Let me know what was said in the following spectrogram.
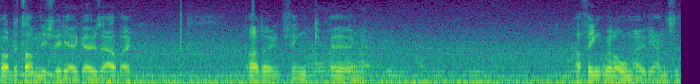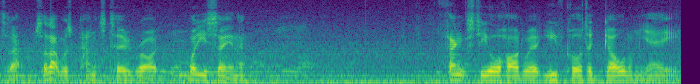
by the time this video goes out though, I don't think, um, I think we'll all know the answer to that. So that was pants too, right. What are you saying then? thanks to your hard work, you've caught a golem, yay.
